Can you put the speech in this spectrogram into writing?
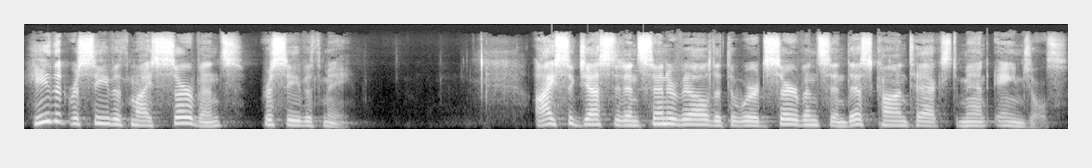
he that receiveth my servants receiveth me. I suggested in Centerville that the word servants in this context meant angels.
